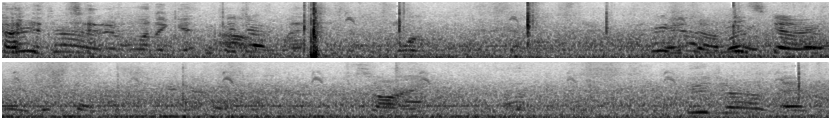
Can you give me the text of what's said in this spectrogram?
I didn't want to get Good out. job. Good job. Let's go. Sorry. Good job. Right here. That's,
